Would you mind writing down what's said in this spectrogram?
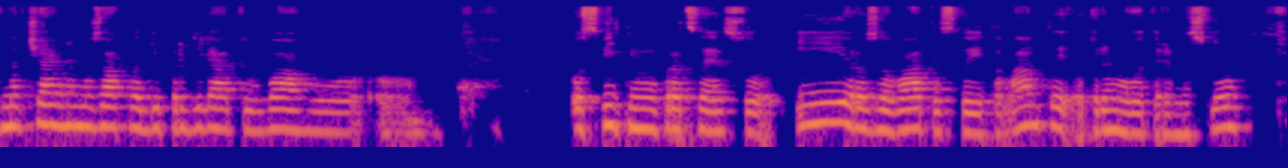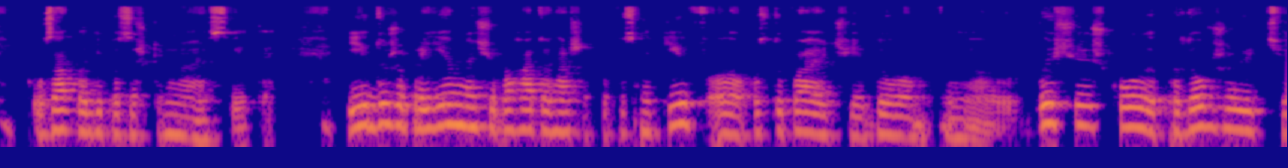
в навчальному закладі приділяти увагу освітньому процесу і розвивати свої таланти, отримувати ремесло у закладі позашкільної освіти. І дуже приємно, що багато наших випускників, поступаючи до вищої школи, продовжують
